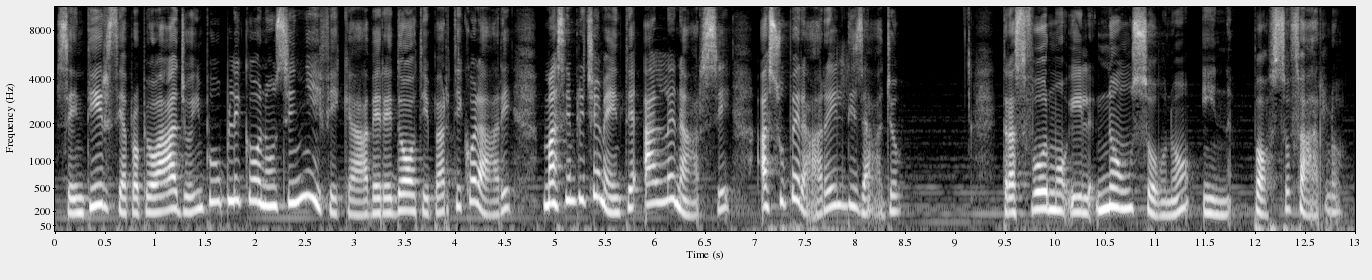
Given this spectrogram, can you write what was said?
sentirsi a proprio agio in pubblico non significa avere doti particolari, ma semplicemente allenarsi a superare il disagio. Trasformo il non sono in posso farlo.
